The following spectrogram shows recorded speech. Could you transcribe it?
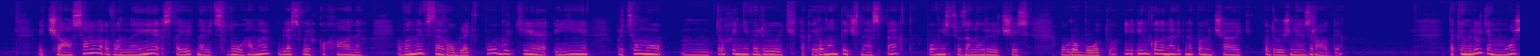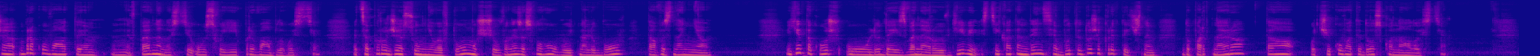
Часом вони стають навіть слугами для своїх коханих. Вони все роблять в побуті і при цьому трохи нівелюють такий романтичний аспект, повністю занурюючись у роботу, і інколи навіть не помічають подружньої зради. Таким людям може бракувати впевненості у своїй привабливості. Це породжує сумніви в тому, що вони заслуговують на любов та визнання. Є також у людей з Венерою в Діві стійка тенденція бути дуже критичним до партнера та очікувати досконалості.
